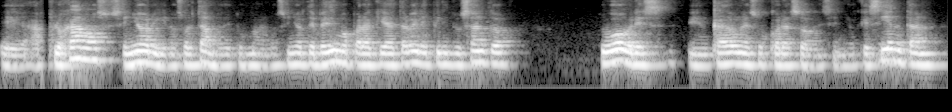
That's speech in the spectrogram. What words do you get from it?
eh, aflojamos, Señor, y nos soltamos de tus manos. Señor, te pedimos para que a través del Espíritu Santo tú obres en cada uno de sus corazones, Señor, que sientan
